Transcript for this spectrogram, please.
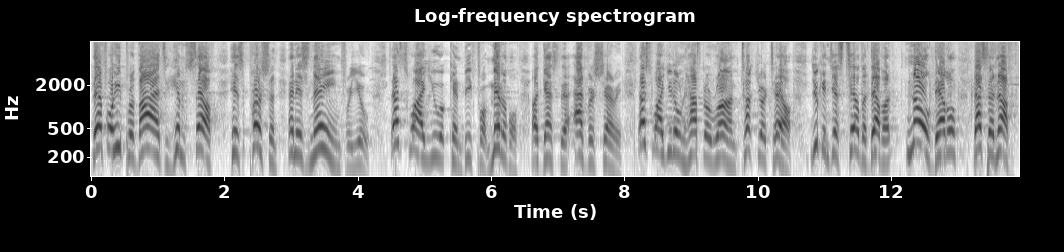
Therefore, he provides himself, his person, and his name for you. That's why you can be formidable against the adversary. That's why you don't have to run, tuck your tail. You can just tell the devil, No, devil, that's enough.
